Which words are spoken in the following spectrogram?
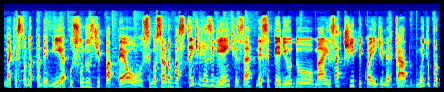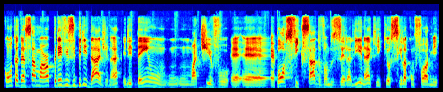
na questão da pandemia, os fundos de papel se mostraram bastante resilientes, né? Nesse período mais atípico aí de mercado. Muito por conta dessa maior previsibilidade, né? Ele tem um, um, um ativo é, é, pós-fixado, vamos dizer ali, né? Que, que oscila conforme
